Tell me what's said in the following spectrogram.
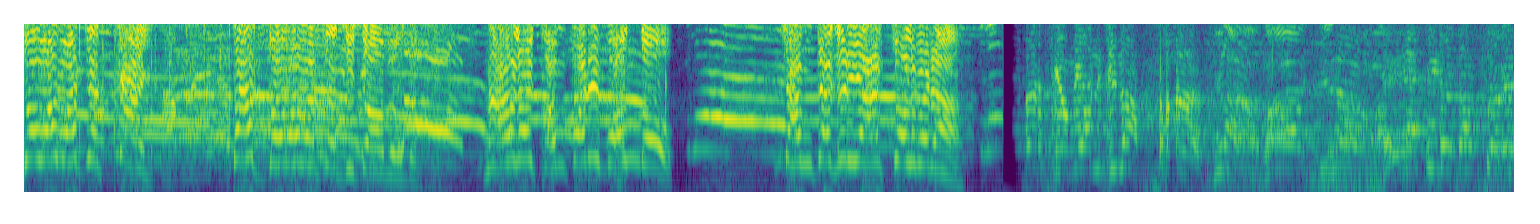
জবাব আছে চাই তার জবাব আছে দিতে হবে ওদেরকে। না হলে কোম্পানি বন্ধ। চামচাগিরি আর চলবে না। দপ্তরের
